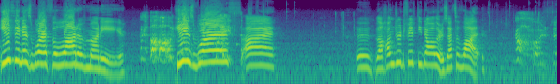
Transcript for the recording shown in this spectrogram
Ethan is worth a lot of money. Oh, He is worth uh, uh hundred fifty dollars. That's a lot. Oh, no.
